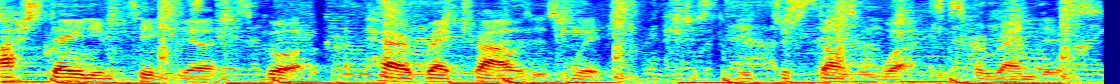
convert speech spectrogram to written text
Ash Daly in particular has got a pair of red trousers, which just it just doesn't work. It's horrendous.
